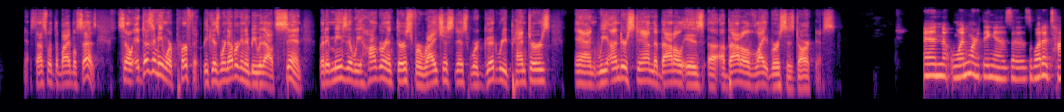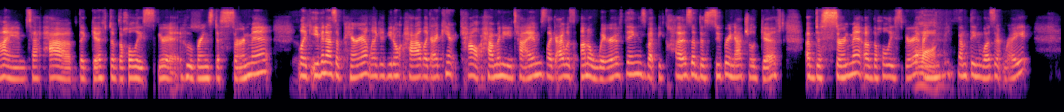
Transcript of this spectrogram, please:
That's what the Bible says. So it doesn't mean we're perfect because we're never going to be without sin, but it means that we hunger and thirst for righteousness. We're good repenters and we understand the battle is uh, a battle of light versus darkness. And one more thing is is what a time to have the gift of the Holy Spirit who brings discernment. Yes. Like even as a parent, like if you don't have like I can't count how many times like I was unaware of things, but because of the supernatural gift of discernment of the Holy Spirit, I knew something wasn't right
